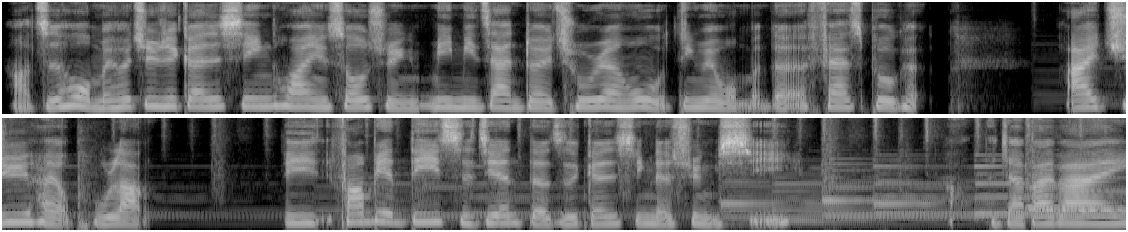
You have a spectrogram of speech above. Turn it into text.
好，之后我们会继续更新，欢迎搜寻秘密战队出任务，订阅我们的 Facebook、IG 还有普朗。第一方便第一时间得知更新的讯息。好，大家拜拜，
